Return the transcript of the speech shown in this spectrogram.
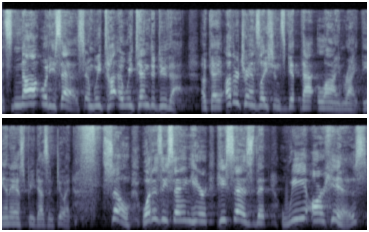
It's not what he says, and we, t- we tend to do that, okay? Other translations get that line right. The NASB doesn't do it. So, what is he saying here? He says that we are his,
